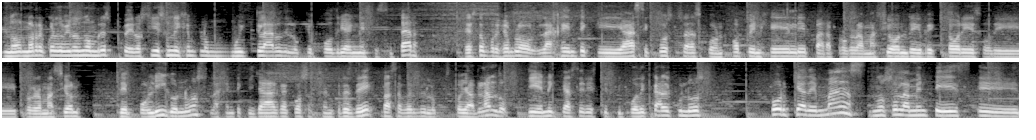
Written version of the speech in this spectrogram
no, no recuerdo bien los nombres, pero sí es un ejemplo muy claro de lo que podrían necesitar. Esto, por ejemplo, la gente que hace cosas con OpenGL para programación de vectores o de programación de polígonos, la gente que ya haga cosas en 3D, va a saber de lo que estoy hablando. Tiene que hacer este tipo de cálculos, porque además no solamente es eh,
